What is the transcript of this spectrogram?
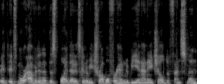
it, it's more evident at this point that it's going to be trouble for him to be an NHL defenseman.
